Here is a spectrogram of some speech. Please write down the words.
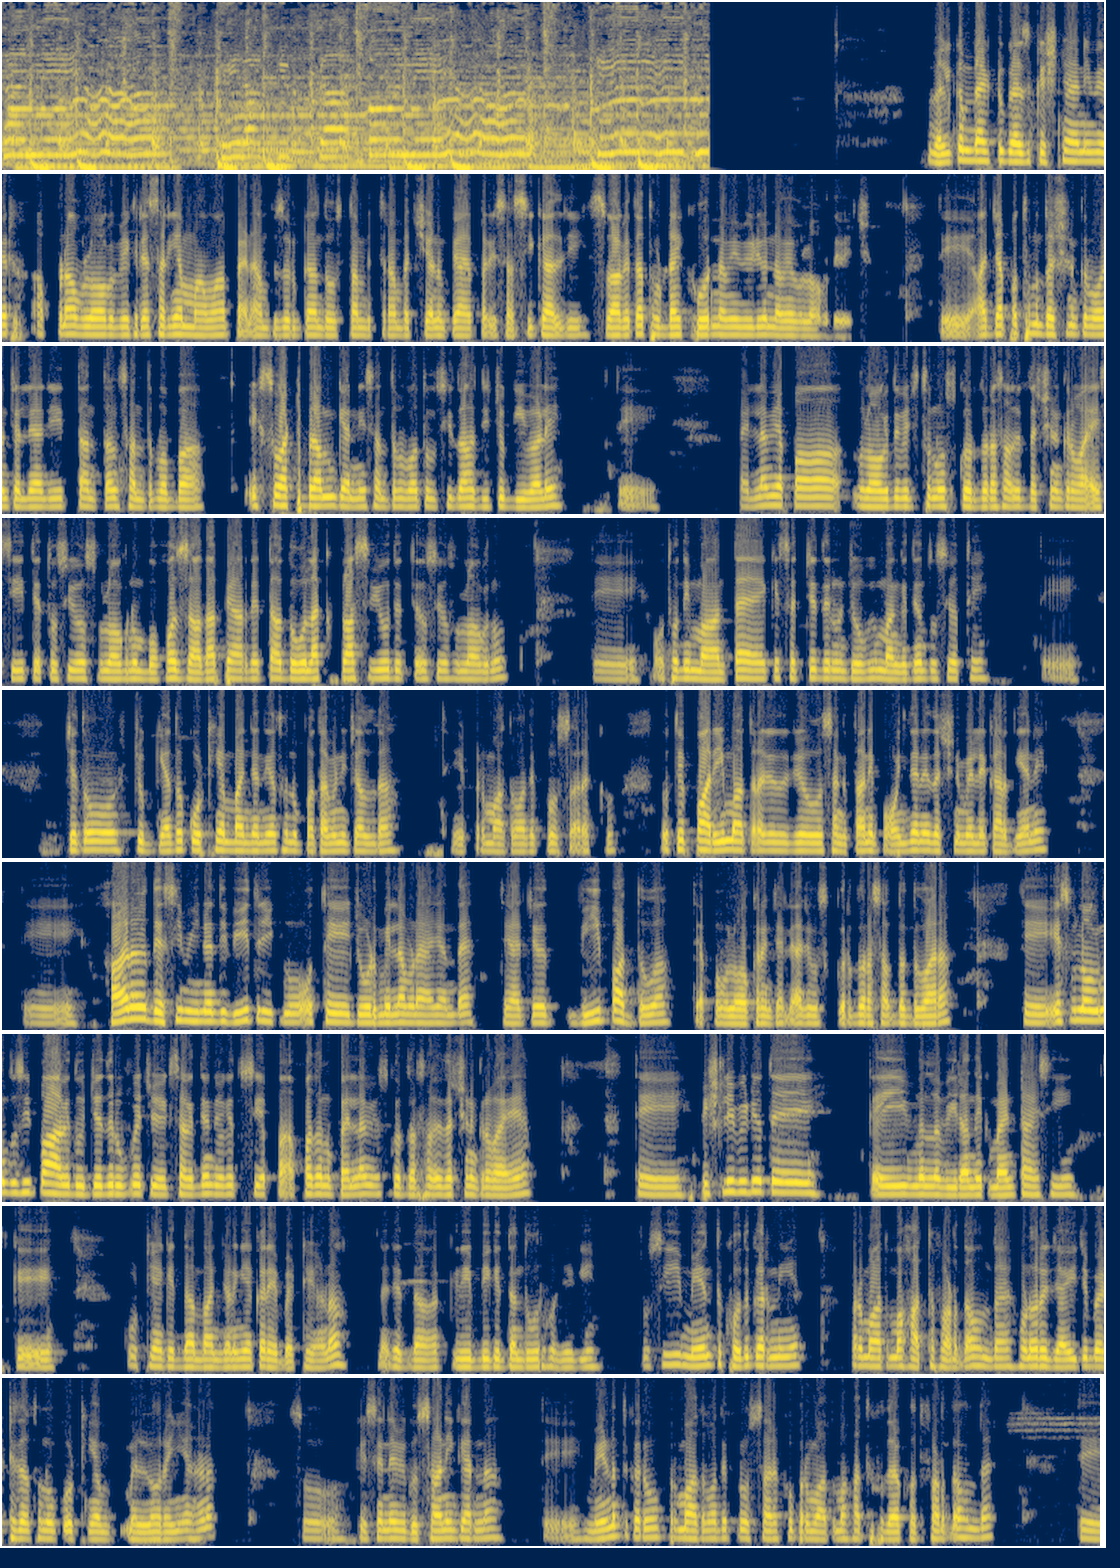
ਖਾਨੇ ਤੇਰਾ ਕਿੱਤਾ ਪਾਉਨੇ ਤੇਰੇ welcome back to guys Krishna anyway ਆਪਣਾ ਵਲੌਗ ਵੇਖ ਰਿਹਾ ਸਾਰੀਆਂ ਮਾਵਾਂ, ਭੈਣਾਂ, ਬਜ਼ੁਰਗਾਂ, ਦੋਸਤਾਂ, ਮਿੱਤਰਾਂ, ਬੱਚਿਆਂ ਨੂੰ ਪਿਆਰ ਭਰੀ ਸਤਿ ਸ਼੍ਰੀ ਅਕਾਲ ਜੀ। ਸਵਾਗਤ ਹੈ ਤੁਹਾਡਾ ਇੱਕ ਹੋਰ ਨਵੀਂ ਵੀਡੀਓ ਨਵੇਂ ਵਲੌਗ ਦੇ ਵਿੱਚ। ਤੇ ਅੱਜ ਆਪਾਂ ਤੁਹਾਨੂੰ ਦਰਸ਼ਨ ਕਰਵਾਉਣ ਚੱਲੇ ਹਾਂ ਜੀ ਧੰਨ ਧੰਨ ਸੰਤ ਬਾਬਾ 108 ਬ੍ਰਹਮ ਗਿਆਨੀ ਸੰਤ ਬਾਬਾ ਤੁਲਸੀਦਾਸ ਜੀ ਝੁੱਗੀ ਵਾਲੇ। ਤੇ ਪਹਿਲਾਂ ਵੀ ਆਪਾਂ ਵਲੌਗ ਦੇ ਵਿੱਚ ਤੁਹਾਨੂੰ ਉਸ ਗੁਰਦੁਆਰਾ ਸਾਹਿਬ ਦੇ ਦਰਸ਼ਨ ਕਰਵਾਏ ਸੀ ਤੇ ਤੁਸੀਂ ਉਸ ਵਲੌਗ ਨੂੰ ਬਹੁਤ ਜ਼ਿਆਦਾ ਪਿਆਰ ਦਿੱਤਾ 2 ਲੱਖ ਪਲੱਸ ਵਿਊ ਦਿੱਤੇ ਤੁਸੀਂ ਉਸ ਵਲੌਗ ਨੂੰ ਤੇ ਉਥੋਂ ਦੀ ਮਾਨਤਾ ਹੈ ਕਿ ਸੱਚੇ ਦਿਲੋਂ ਜੋ ਵੀ ਮੰਗਦੇ ਹੋ ਤੁਸੀਂ ਉੱਥੇ ਤੇ ਜਦੋਂ ਝੁੱਗੀਆਂ ਤੋਂ ਕੋਠੀਆਂ ਬਣ ਜਾਂਦੀਆਂ ਤੁਹਾਨੂੰ ਪਤਾ ਵੀ ਨਹੀਂ ਚੱਲਦਾ ਤੇ ਪ੍ਰਮਾਤਮਾ ਤੇ ਭਰੋਸਾ ਰੱਖੋ। ਉੱਥੇ ਭਾਰੀ ਮਾਤਰਾ ਜਦੋਂ ਜੋ ਸੰਗਤਾਂ ਨੇ ਪਹੁੰਚਦੀਆਂ ਨੇ, ਦਰਸ਼ਨ ਮੇਲੇ ਕਰਦੀਆਂ ਨੇ ਤੇ ਹਰ ਦੇਸੀ ਮਹੀਨੇ ਦੀ 20 ਤਰੀਕ ਨੂੰ ਉੱਥੇ ਜੋੜ ਮੇਲਾ ਮਨਾਇਆ ਜਾਂਦਾ ਹੈ ਤੇ ਅੱਜ 20 ਭਾਦੋ ਆ ਤੇ ਆਪਾਂ ਵਲੌਗ ਕਰਨ ਚੱਲੇ ਅੱਜ ਉਸ ਗੁਰਦੁਆਰਾ ਸਾਹਿਬ ਦਾ ਦੁਬਾਰਾ। ਤੇ ਇਸ ਵਲੌਗ ਨੂੰ ਤੁਸੀਂ ਭਾਗ ਦੂਜੇ ਦੇ ਰੂਪ ਵਿੱਚ ਵੇਖ ਸਕਦੇ ਹੋ ਕਿਉਂਕਿ ਤੁਸੀਂ ਆਪਾਂ ਆਪਾਂ ਤੁਹਾਨੂੰ ਪਹਿਲਾਂ ਵੀ ਉਸ ਗੁਰਦੁਆਰਾ ਸਾਹਿਬ ਦੇ ਦਰਸ਼ਨ ਕਰਵਾਏ ਆ। ਤੇ ਪਿਛਲੀ ਵੀਡੀਓ ਤੇ ਕਈ ਮਤਲਬ ਵੀਰਾਂ ਦੇ ਕਮੈਂਟ ਆਏ ਸੀ ਕਿ ਕੋਠੀਆਂ ਕਿੱਦਾਂ ਬਣ ਜਾਣਗੀਆਂ ਘਰੇ ਬੈਠੇ, ਹਨਾ? ਜਾਂ ਜਿੱਦਾਂ ਗਰੀਬੀ ਕਿੱਦਾਂ ਦੂਰ ਹੋ ਜਾਏਗੀ। ਤੁਸੀਂ ਮਿਹਨਤ ਖੁਦ ਕਰਨੀ ਹੈ ਪਰਮਾਤਮਾ ਹੱਥ ਫੜਦਾ ਹੁੰਦਾ ਹੈ। ਹੁਣ ਰਜਾਈ 'ਚ ਬੈਠੇ ਤਾਂ ਤੁਹਾਨੂੰ ਕੋਠੀਆਂ ਮਿਲਣੋਂ ਰਹੀਆਂ, ਹਨਾ? ਸੋ ਕਿਸੇ ਨੇ ਵੀ ਗੁੱਸਾ ਨਹੀਂ ਕਰਨਾ ਤੇ ਮਿਹਨਤ ਕਰੋ, ਪਰਮਾਤਮਾ ਤੇ ਭਰੋਸਾ ਰੱਖੋ, ਪਰਮਾਤਮਾ ਹੱਥ ਖੁਦਾ ਖੁਦ ਫੜਦਾ ਹੁੰਦਾ ਹੈ। ਤੇ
